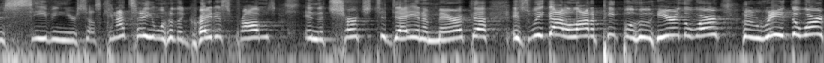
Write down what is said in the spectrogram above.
deceiving yourselves. Can I tell you one of the greatest problems in the church today in America is we got a lot of people who hear the word, who read the word,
